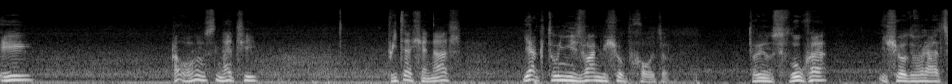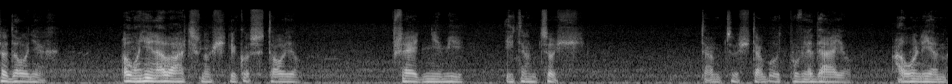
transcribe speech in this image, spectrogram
I on znaczy pyta się nas, jak tu oni z wami się obchodzą. To on słucha i się odwraca do nich. A oni na baczność tylko stoją przed nimi i tam coś, tam coś tam odpowiadają. A on im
